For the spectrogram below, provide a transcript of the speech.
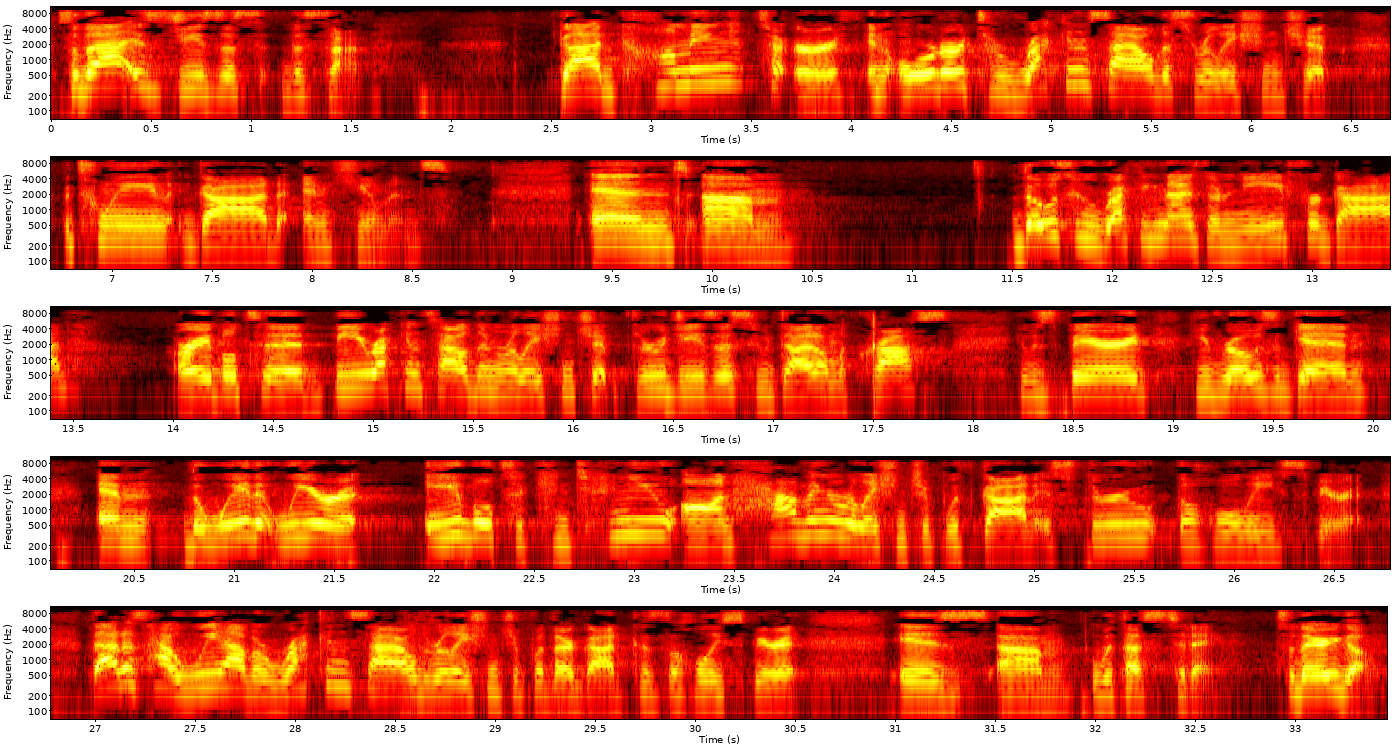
So that is Jesus the Son. God coming to earth in order to reconcile this relationship between God and humans. And um, those who recognize their need for God are able to be reconciled in relationship through Jesus who died on the cross. He was buried. He rose again. And the way that we are able to continue on having a relationship with God is through the Holy Spirit. That is how we have a reconciled relationship with our God because the Holy Spirit is um, with us today. So there you go.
